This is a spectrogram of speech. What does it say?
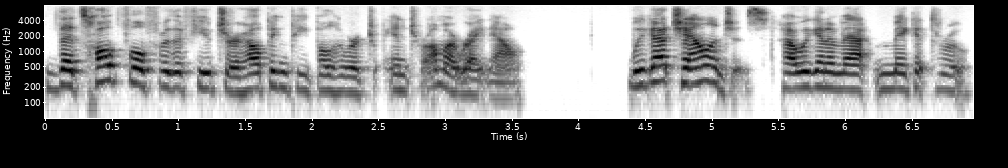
that's hopeful for the future, helping people who are in trauma right now. We got challenges. How are we going to ma- make it through?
